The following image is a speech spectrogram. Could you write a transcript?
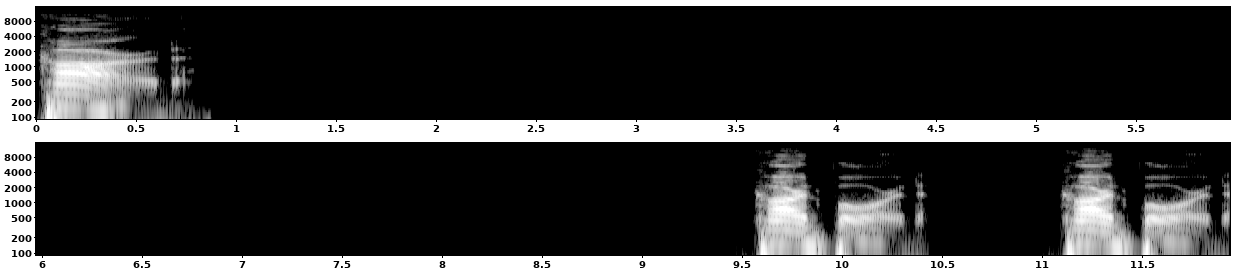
card. cardboard, cardboard.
